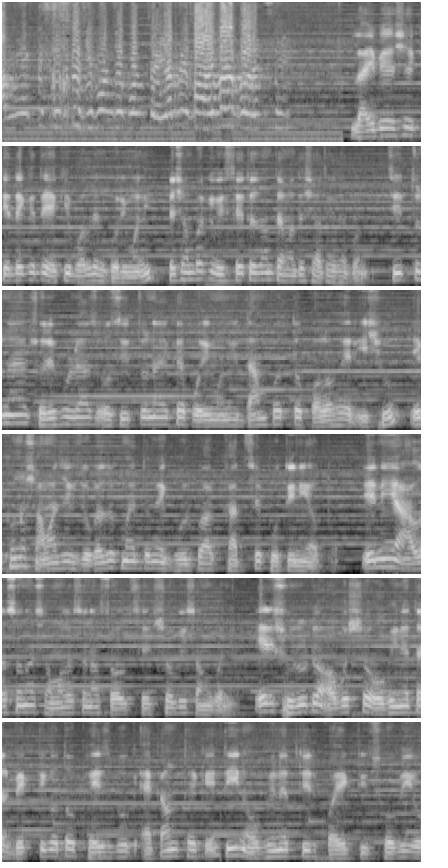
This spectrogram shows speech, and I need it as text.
আমি একটা সুস্থ জীবন যাপন চাই, আমি বারবার বলেছি। লাইভে এসে কেঁদে কেঁদে একই বললেন পরিমণি। এ সম্পর্কে বিস্তারিত জানতে আমাদের সাথে থাকুন। চিত্রনায়ক শরীফুল রাজ ও চিত্রনায়িকা পরিমণির দাম্পত্য কলহের ইস্যু এখনও সামাজিক যোগাযোগ মাধ্যমে ঘুরপাক খাচ্ছে প্রতিনিয়ত। এ নিয়ে আলোচনা সমালোচনা চলছে ছবি সঙ্গনে। এর শুরুটা অবশ্য অভিনেতার ব্যক্তিগত ফেসবুক অ্যাকাউন্ট থেকে। তিন অভিনেত্রীর কয়েকটি ছবি ও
